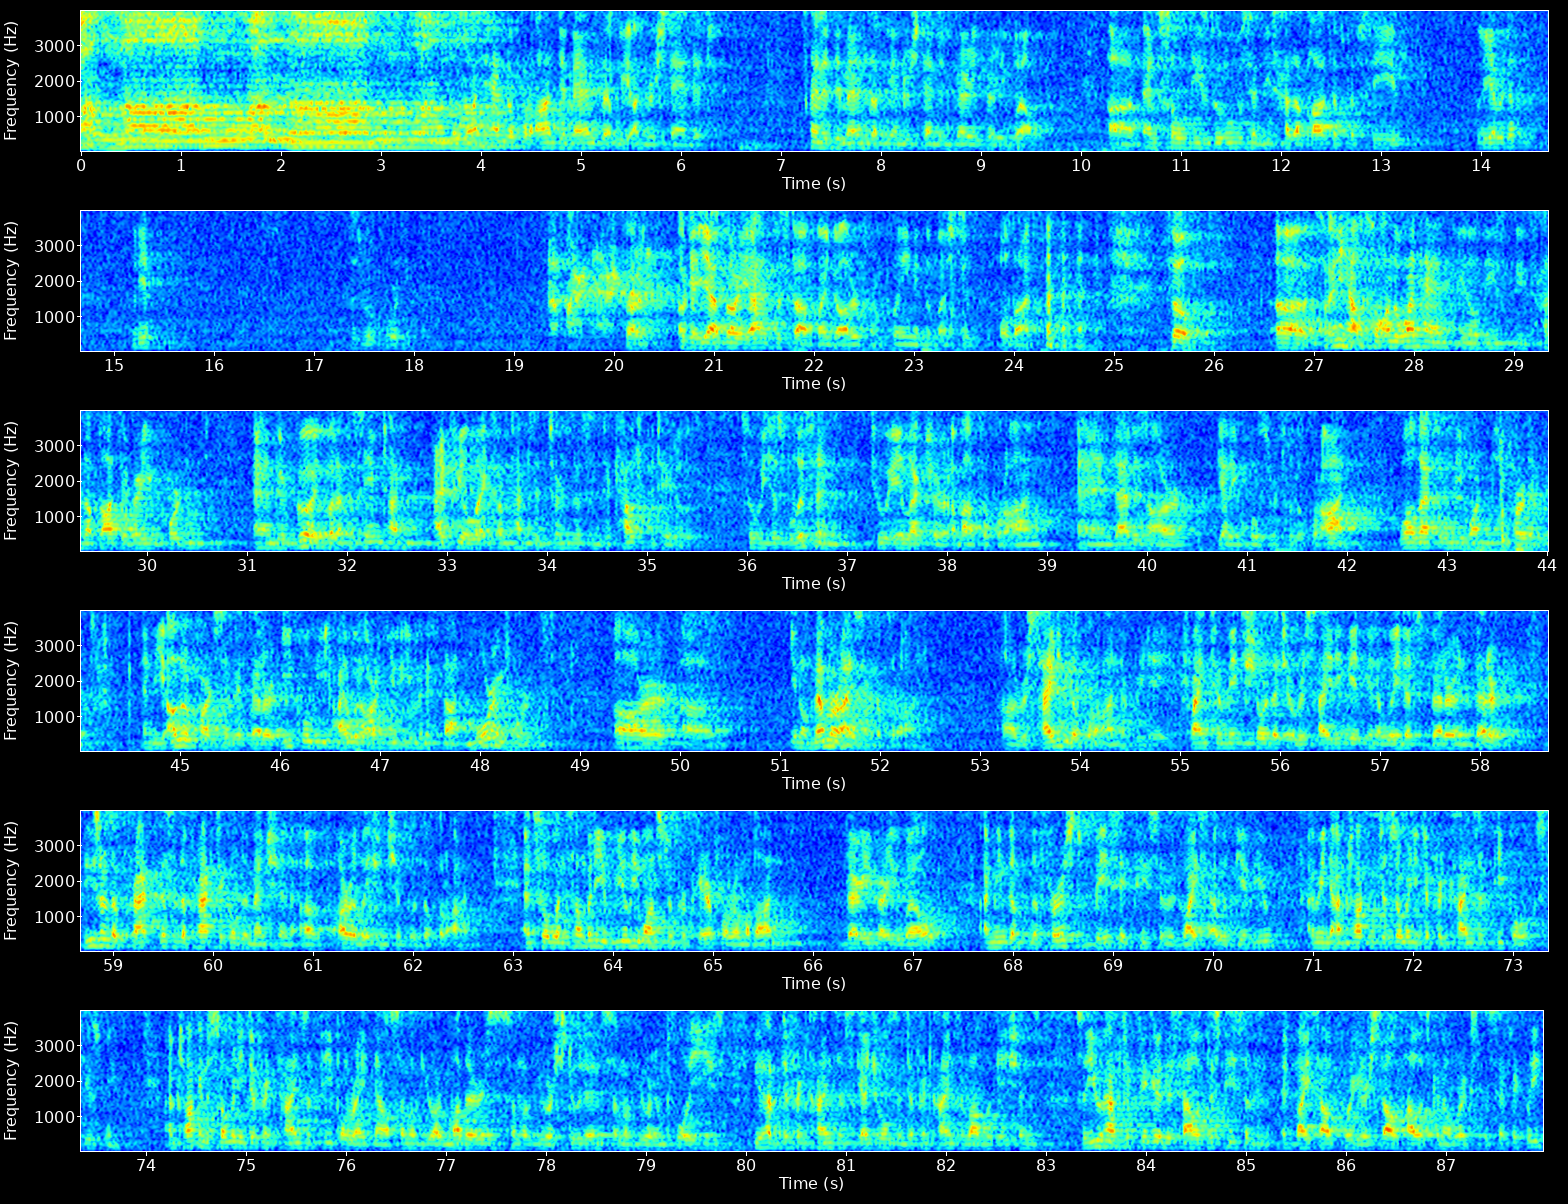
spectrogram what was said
On the one hand, the Quran demands that we understand it, and it demands that we understand it very, very well. Um, and so these durus and these halaqat of tafsir, Leah beta? Leah? Is recording. Sorry. Okay, yeah, sorry, I had to stop my daughter from playing in the masjid. Hold on. so, uh, so anyhow, so on the one hand, you know, these, these halaqat are very important and they're good, but at the same time, I feel like sometimes it turns us into couch potatoes. So we just listen to a lecture about the Quran and that is our getting closer to the Quran. Well, that's only one part of it. And the other parts of it that are equally, I would argue, even if not more important, are uh, you know, memorizing the Quran, uh, reciting the Quran every day, trying to make sure that you're reciting it in a way that's better and better. These are the this is the practical dimension of our relationship with the Quran. And so when somebody really wants to prepare for Ramadan very, very well, I mean, the, the first basic piece of advice I would give you, I mean, I'm talking to so many different kinds of people, excuse me. I'm talking to so many different kinds of people right now. Some of you are mothers, some of you are students, some of you are employees. You have different kinds of schedules and different kinds of obligations. So you have to figure this out, this piece of advice out for yourself, how it's going to work specifically.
